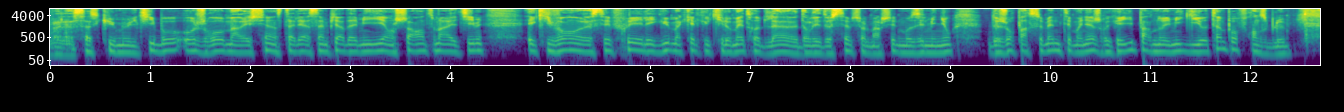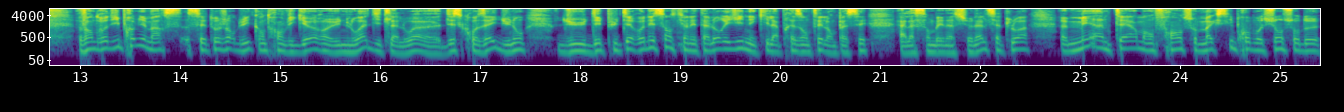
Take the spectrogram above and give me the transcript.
Voilà, ça se cumule. Thibaut Augereau, maraîcher installé à Saint-Pierre-d'Amilly en Charente-Maritime et qui vend euh, ses fruits et légumes à quelques kilomètres de là, euh, dans les Deux-Sèvres, sur le marché de Moselle-Mignon, deux jours par semaine. Témoignage recueilli par Noémie Guillotin pour France Bleu. Vendredi 1er mars, c'est aujourd'hui qu'entre en vigueur une loi, dite la loi d'Escrozeille, du nom du député Renaissance qui en est à l'origine et qui l'a présenté l'an passé à l'Assemblée nationale. Cette loi met un terme en France aux maxi-promotions sur de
